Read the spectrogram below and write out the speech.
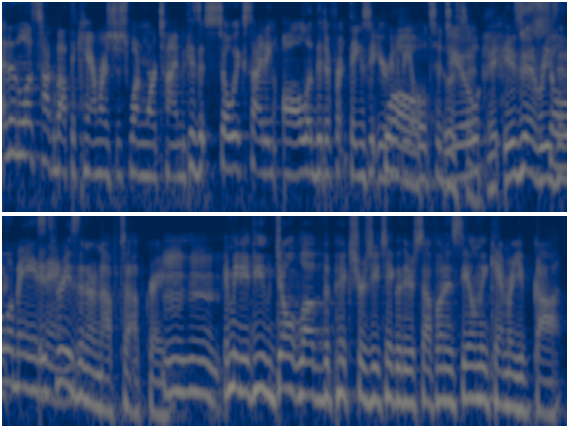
And then let's talk about the cameras just one more time because it's so exciting, all of the different things that you're gonna be able to listen, do. it isn't so reason, amazing. It's reason enough to upgrade. Mm-hmm. I mean, if you don't love the pictures you take with your cell phone, it's the only camera you've got.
